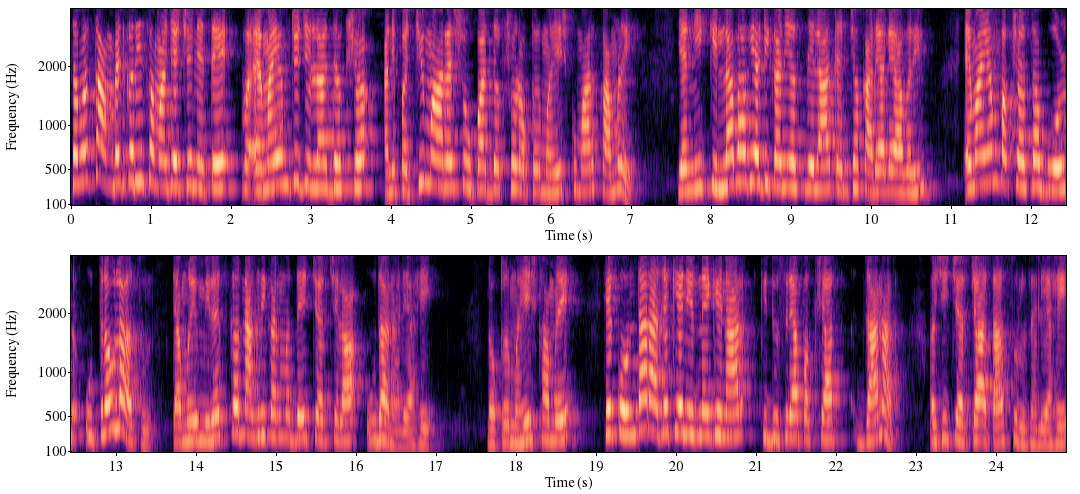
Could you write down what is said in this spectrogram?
समस्त आंबेडकरी समाजाचे नेते व एम आय एमचे जिल्हाध्यक्ष आणि पश्चिम महाराष्ट्र उपाध्यक्ष डॉक्टर महेश कुमार कांबळे यांनी किल्ला भाग या ठिकाणी असलेला त्यांच्या कार्यालयावरील एम आय एम पक्षाचा बोर्ड उतरवला असून त्यामुळे मिरजकर नागरिकांमध्ये चर्चेला उदान आले आहे. डॉक्टर महेश कांबळे हे कोणता राजकीय निर्णय घेणार की दुसऱ्या पक्षात जाणार? अशी चर्चा आता सुरू झाली आहे.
